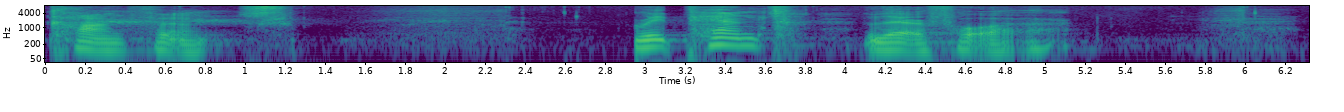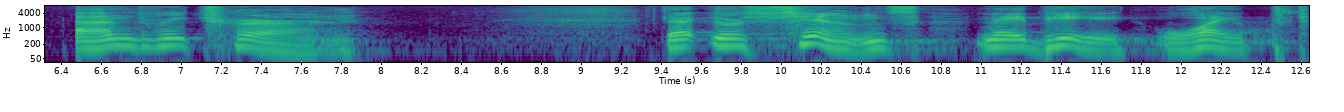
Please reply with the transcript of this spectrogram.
conference. Repent, therefore, and return, that your sins may be wiped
